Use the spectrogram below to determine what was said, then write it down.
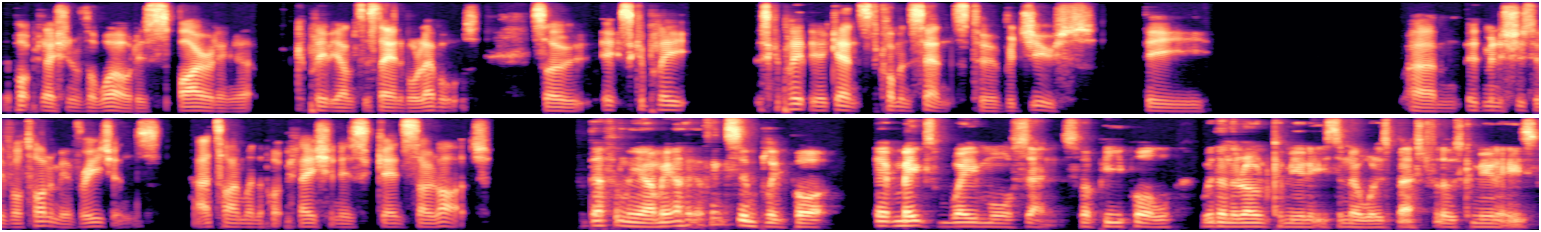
the population of the world is spiraling at completely unsustainable levels. So it's complete it's completely against common sense to reduce the um, administrative autonomy of regions at a time when the population is getting so large. Definitely, I mean, I, th- I think simply put, it makes way more sense for people within their own communities to know what is best for those communities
